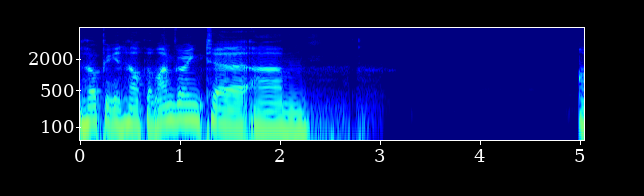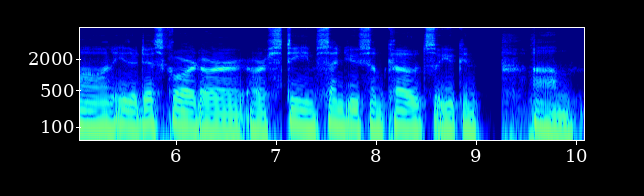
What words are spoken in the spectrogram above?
I hope you can help him. I'm going to, um, on either Discord or, or Steam, send you some code so you can, um,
